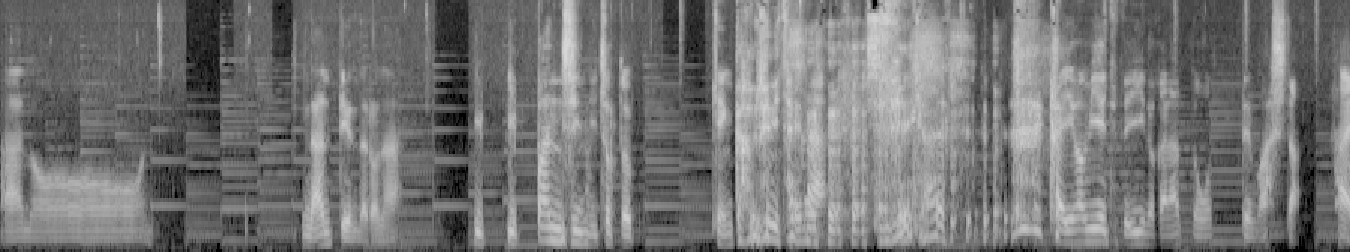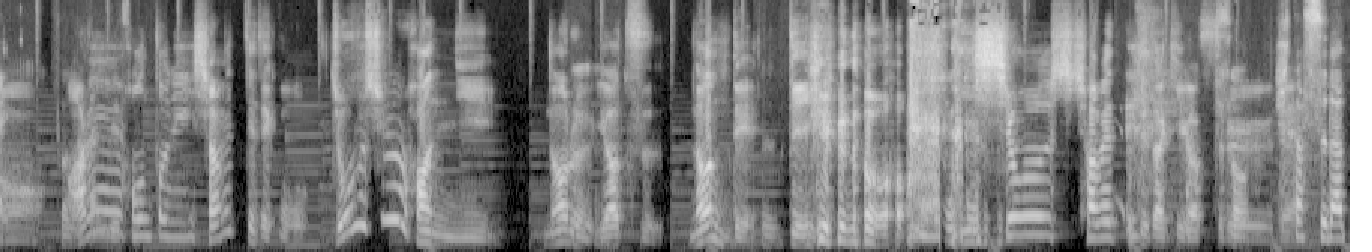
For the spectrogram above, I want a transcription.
あのーなんて言うんだろうな。い一般人にちょっと喧嘩売るみたいな 姿勢が垣間見えてていいのかなと思ってました。はい。あれ、本当に喋ってて、こう、常習犯になるやつ、なんでうんっていうのを、一生喋ってた気がするね。ひたすら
